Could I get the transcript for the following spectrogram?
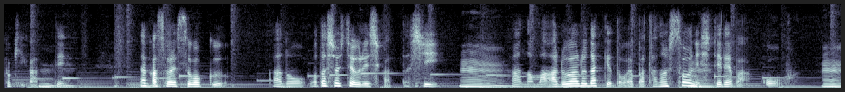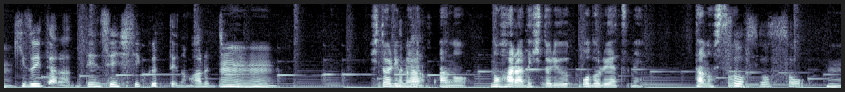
時があって、うんなんかそれすごくあの私としては嬉しかったしうん。あの、まあ、あるあるだけどやっぱ楽しそうにしてれば、こううん。気づいたら伝染していくっていうのもあるんじゃない、うんうん。一人目あの野原で一人踊るやつね。楽しそうそうそうそう。うん。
